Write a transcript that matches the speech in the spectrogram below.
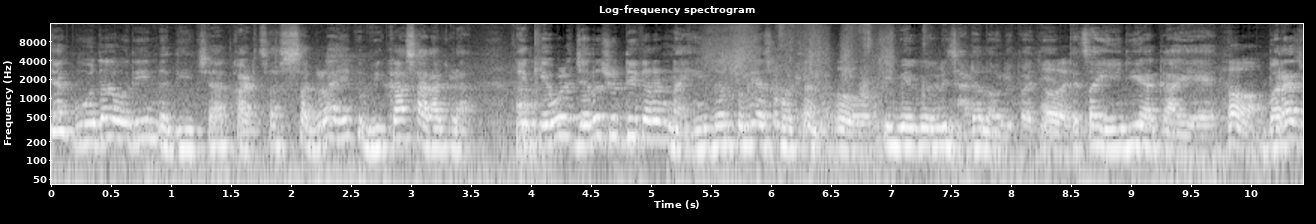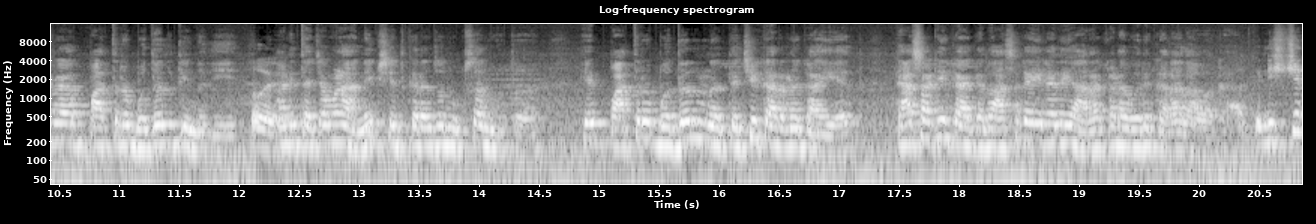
या गोदावरी नदीच्या काठचा सगळा एक विकास आराखडा हे हा. केवळ जलशुद्धीकरण नाही जर तुम्ही असं म्हटलं हो. ना की वेगवेगळी झाडं लावली पाहिजे. त्याचा एरिया काय आहे हो. बऱ्याच वेळा पात्र बदलती नदी. आणि त्याच्यामुळे अनेक शेतकऱ्यांचं नुकसान होतं हे पात्र बदलणं त्याची कारणं काय आहेत त्यासाठी काय करा असं काही एखादी आराखडा वगैरे करायला हवा का? ते निश्चित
